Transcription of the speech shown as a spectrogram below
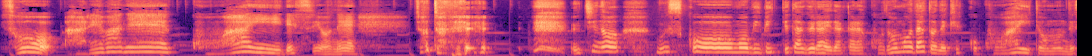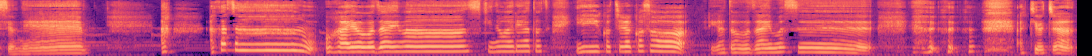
そう。あれはね、怖いですよね。ちょっとね、うちの息子もビビってたぐらいだから子供だとね、結構怖いと思うんですよね。あ、赤さん、おはようございます。昨日ありがとう。いえいえ、こちらこそ、ありがとうございます。あきおちゃん、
